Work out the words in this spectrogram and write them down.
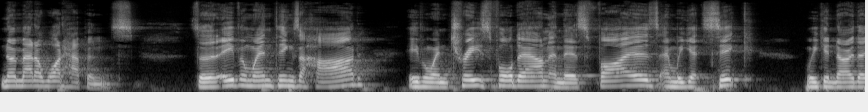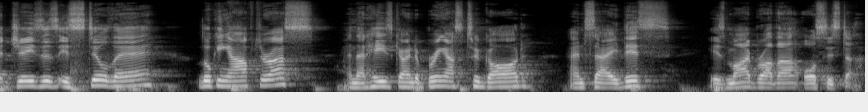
no matter what happens. So that even when things are hard, even when trees fall down and there's fires and we get sick, we can know that Jesus is still there looking after us and that he's going to bring us to God and say, This is my brother or sister.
